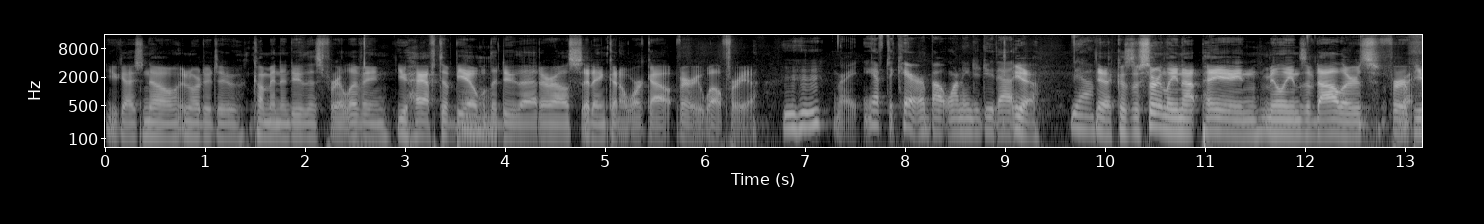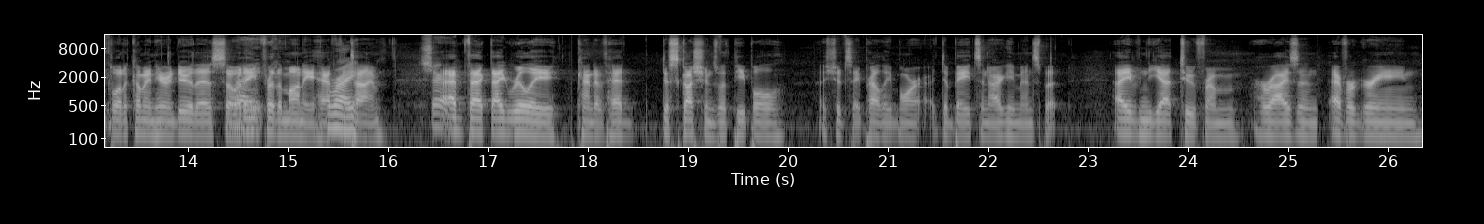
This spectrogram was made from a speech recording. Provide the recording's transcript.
you guys know, in order to come in and do this for a living, you have to be able mm-hmm. to do that, or else it ain't gonna work out very well for you. Mm-hmm. Right. You have to care about wanting to do that. Yeah. Yeah. Yeah, because they're certainly not paying millions of dollars for Right. people to come in here and do this, so it ain't for the money half Right. the time. Sure. In fact, I really kind of had discussions with people. I should say probably more debates and arguments, but I even yet to from Horizon, Evergreen,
